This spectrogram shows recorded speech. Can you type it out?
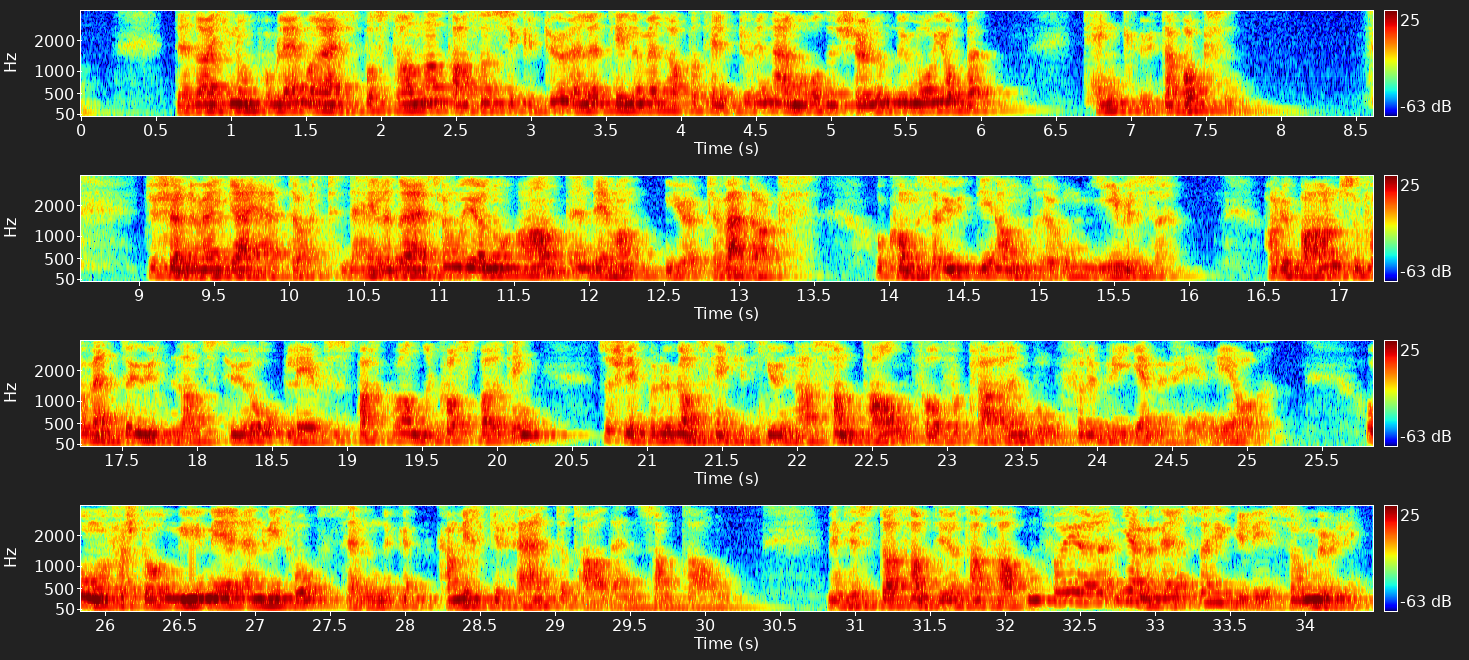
Det er da ikke noe problem å reise på stranda, ta seg en sykkeltur eller til og med dra på telttur i nærområdet, sjøl om du må jobbe. Tenk ut av boksen. Du skjønner vel greia etter hvert. Det hele dreier seg om å gjøre noe annet enn det man gjør til hverdags. Å komme seg ut i andre omgivelser. Har du barn som forventer utenlandsturer, opplevelsesparker og andre kostbare ting, så slipper du ganske enkelt ikke unna samtalen for å forklare dem hvorfor det blir hjemmeferie i år. Unger forstår mye mer enn vi tror, selv om det kan virke fælt å ta den samtalen. Men husk da samtidig å ta praten for å gjøre hjemmeferien så hyggelig som mulig.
